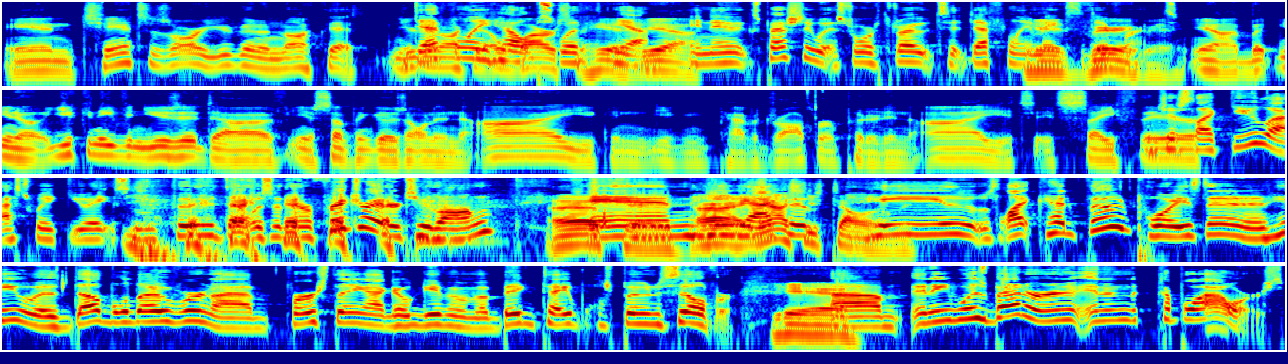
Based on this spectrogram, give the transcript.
And chances are you're going to knock that. You're gonna knock definitely that helps with the head. yeah. and especially with sore throats, it definitely Yeah, makes a very difference. Yeah, but you know, you can even use it. Uh, if, you know, something goes on in the eye. You can you can have a dropper and put it in the eye. It's it's safe there. Just like you last week, you ate some food that was in the refrigerator too long, Okay. and All he right, now she's telling he was like had food poisoning, and he was doubled over. And I first thing I go give him a big tablespoon of silver. Yeah. um, and he was better in, in a couple hours.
